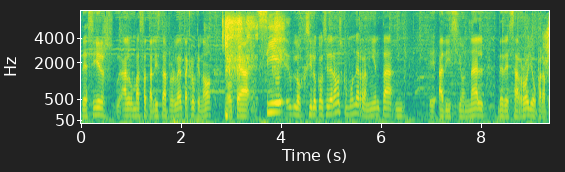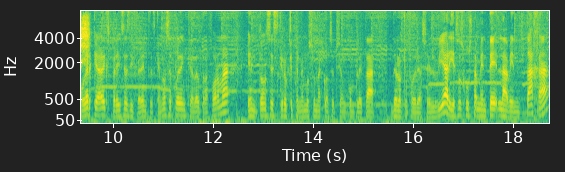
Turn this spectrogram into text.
decir algo más fatalista, pero la neta creo que no. O sea, si lo, si lo consideramos como una herramienta eh, adicional de desarrollo para poder crear experiencias diferentes que no se pueden crear de otra forma, entonces creo que tenemos una concepción completa de lo que podría ser el VR y eso es justamente la ventaja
